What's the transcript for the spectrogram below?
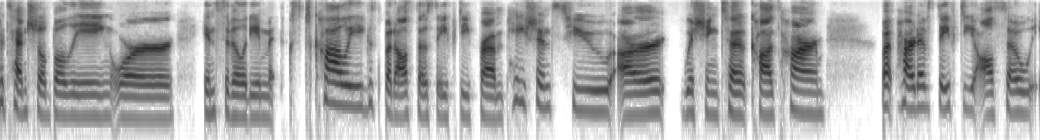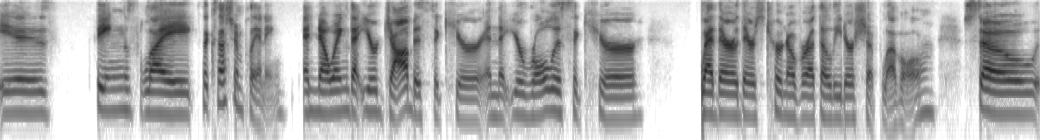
potential bullying or incivility amongst colleagues, but also safety from patients who are wishing to cause harm. But part of safety also is things like succession planning and knowing that your job is secure and that your role is secure, whether there's turnover at the leadership level. So,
